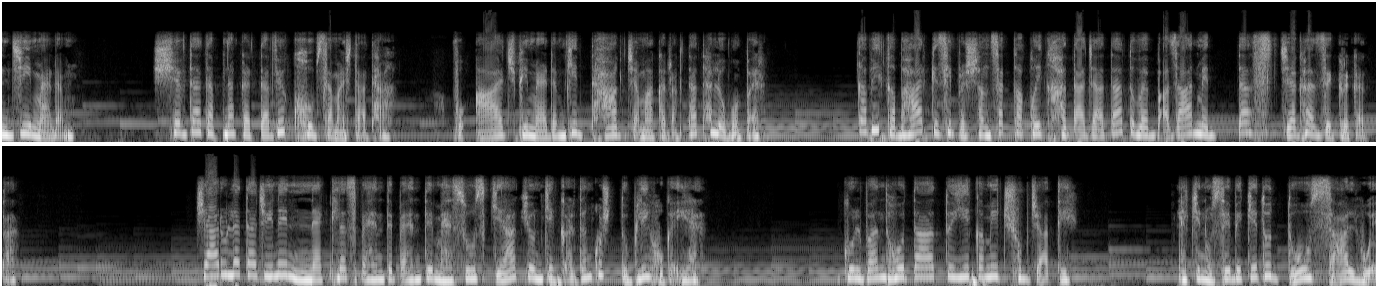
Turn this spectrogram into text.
जी मैडम। शिवदत्त अपना कर्तव्य खूब समझता था। वो आज भी मैडम की धाक जमा कर रखता था लोगों पर। कभी कभार किसी प्रशंसक का कोई खत आ जाता तो वह बाज़ार में दस जगह ज़िक्र करता। चारुलता जी ने नेकलेस पहनते पहनते महसूस किया कि उनकी गर्दन कुछ दुबली हो गई है। गुलबंद होता तो ये कमी छुप जाती, लेकिन उसे बिके तो दो साल हुए।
